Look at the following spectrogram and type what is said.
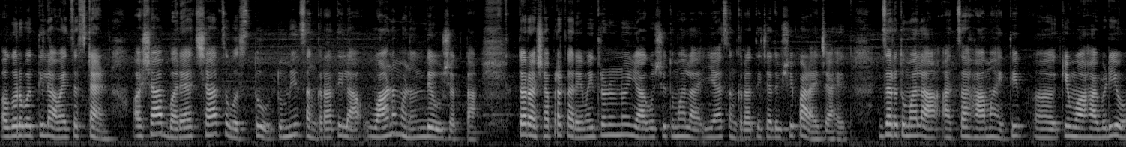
अगरबत्ती लावायचं स्टँड अशा बऱ्याचशाच वस्तू तुम्ही संक्रांतीला वाण म्हणून देऊ शकता. तर अशा प्रकारे मैत्रिणींनो या गोष्टी तुम्हाला या संक्रांतीच्या दिवशी पाळायच्या आहेत. जर तुम्हाला आजचा हा माहिती किंवा हा व्हिडिओ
